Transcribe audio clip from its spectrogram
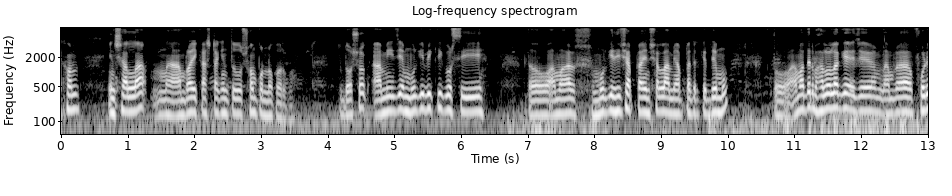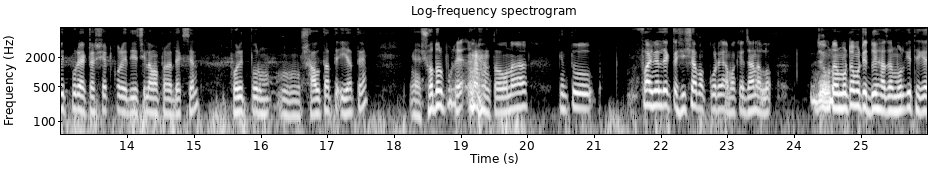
এখন ইনশাল্লাহ আমরা এই কাজটা কিন্তু সম্পন্ন করব। তো দর্শক, আমি যে মুরগি বিক্রি করছি, তো আমার মুরগির হিসাবটা ইনশাল্লাহ আমি আপনাদেরকে দেবো। তো আমাদের ভালো লাগে যে আমরা ফরিদপুরে একটা সেট করে দিয়েছিলাম, আপনারা দেখছেন। ফরিদপুর সালতাতে, ইয়াতে সদরপুরে। তো ওনার কিন্তু ফাইনালি একটা হিসাব করে আমাকে জানালো যে ওনার মোটামুটি দুই হাজার মুরগি থেকে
